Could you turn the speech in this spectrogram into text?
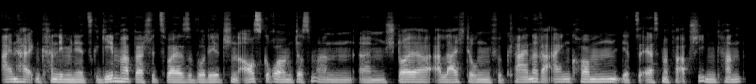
einhalten kann, die man jetzt gegeben hat. Beispielsweise wurde jetzt schon ausgeräumt, dass man ähm, Steuererleichterungen für kleinere Einkommen jetzt erstmal verabschieden kann.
